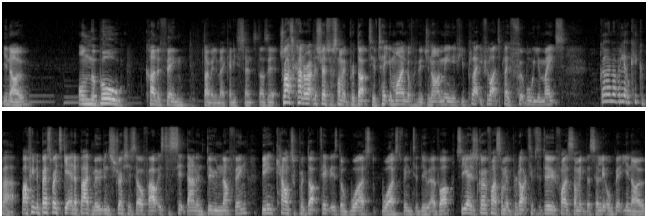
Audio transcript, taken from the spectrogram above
you know, on the ball kind of thing. Don't really make any sense, does it? Try to counteract the stress with something productive. Take your mind off of it. Do you know what I mean? If you play, if you like to play football with your mates, go and have a little kickabout. But I think the best way to get in a bad mood and stress yourself out is to sit down and do nothing. Being counterproductive is the worst, worst thing to do ever. So yeah, just go and find something productive to do. Find something that's a little bit, you know,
